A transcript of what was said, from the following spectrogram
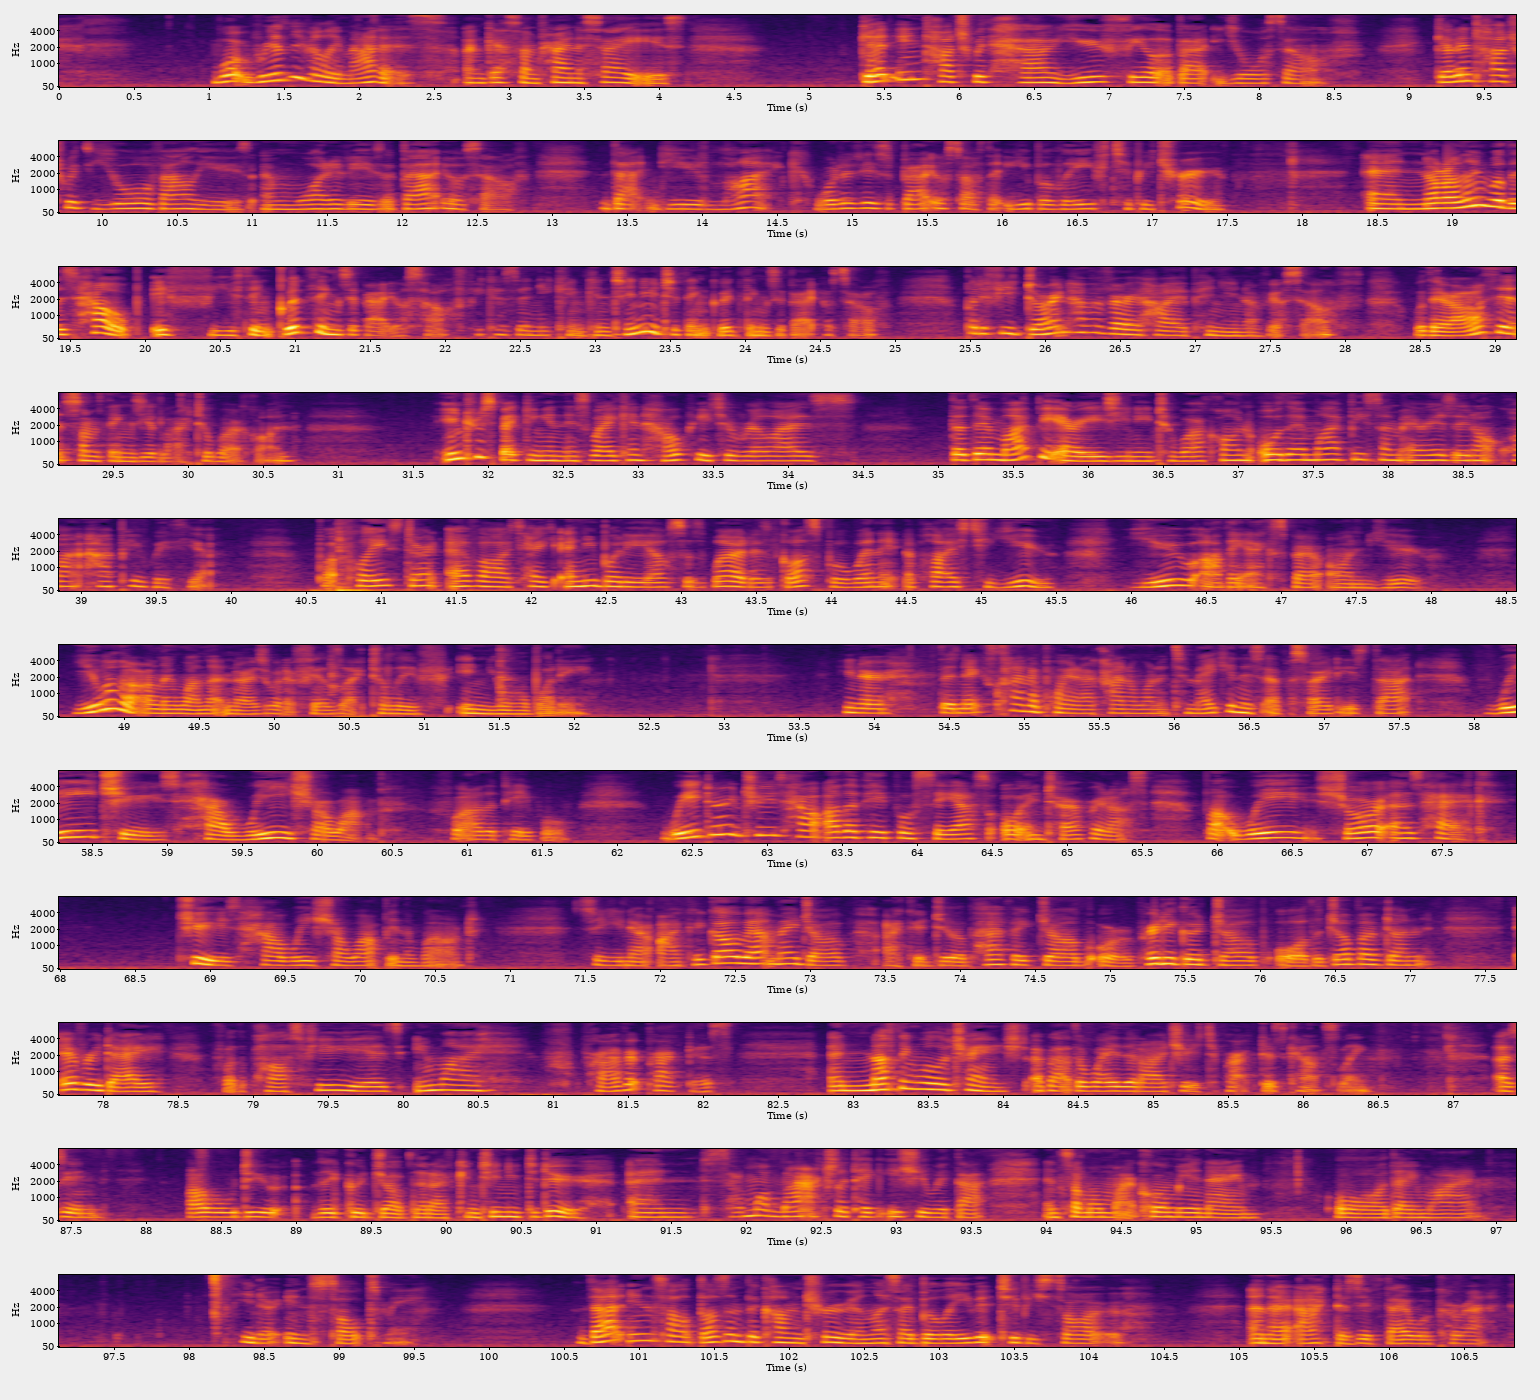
what really, really matters, I guess I'm trying to say, is get in touch with how you feel about yourself. Get in touch with your values and what it is about yourself that you like, what it is about yourself that you believe to be true. And not only will this help if you think good things about yourself, because then you can continue to think good things about yourself, but if you don't have a very high opinion of yourself, or there are th- some things you'd like to work on, introspecting in this way can help you to realize that there might be areas you need to work on, or there might be some areas you're not quite happy with yet. But please don't ever take anybody else's word as gospel when it applies to you. You are the expert on you. You are the only one that knows what it feels like to live in your body. You know, the next kind of point I kind of wanted to make in this episode is that we choose how we show up for other people. We don't choose how other people see us or interpret us, but we sure as heck choose how we show up in the world. So, you know, I could go about my job, I could do a perfect job or a pretty good job or the job I've done every day for the past few years in my private practice, and nothing will have changed about the way that I choose to practice counseling. As in, I will do the good job that I've continued to do. And someone might actually take issue with that, and someone might call me a name, or they might, you know, insult me. That insult doesn't become true unless I believe it to be so, and I act as if they were correct.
